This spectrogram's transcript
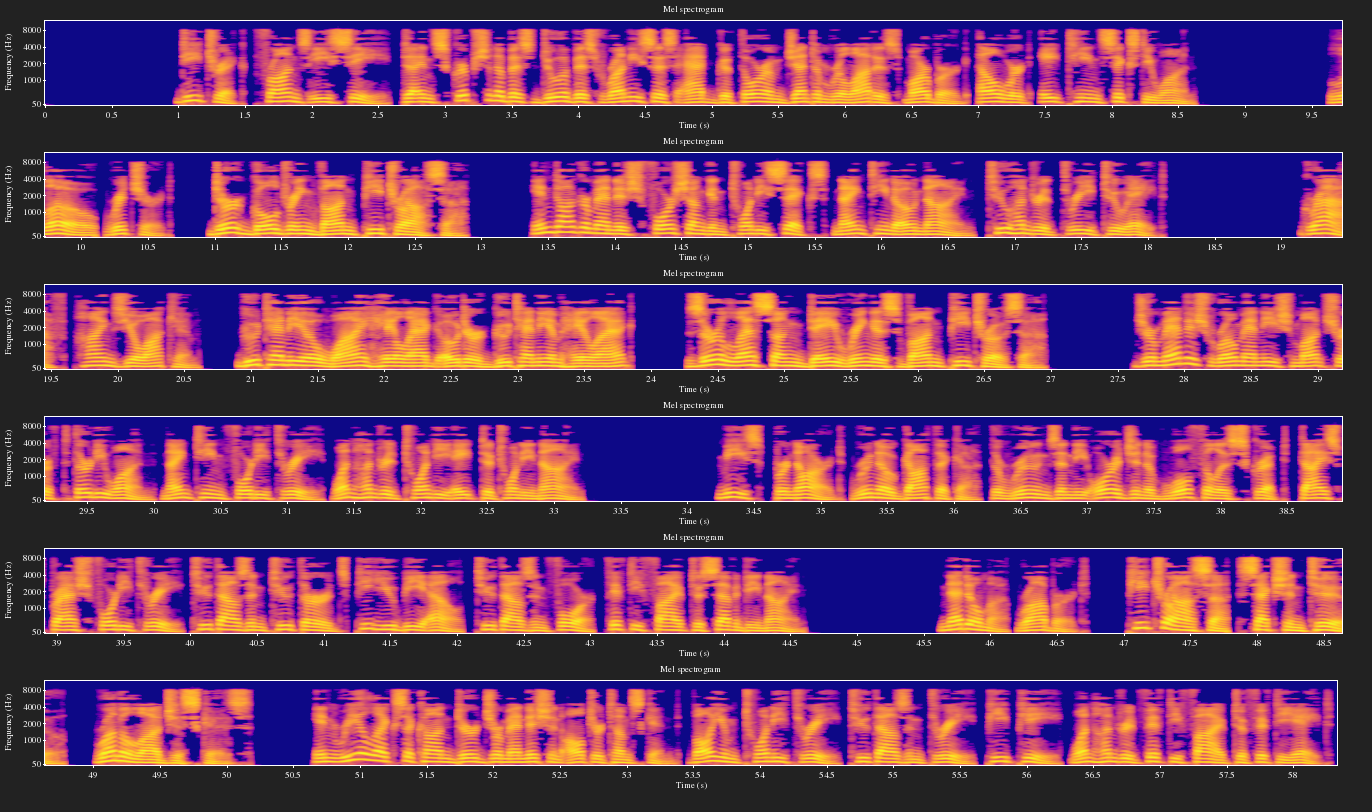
Dietrich, Franz E. C., De Inscriptionibus duibus runicis ad Gothorum gentem relatus Marburg, Elwert, 1861. Loewe, Richard. Der Goldring von Pietroasa. Indogermanische Forschungen 26 1909, 203–8. Graf, Heinz Joachim. Gutanio y Halag oder Gutanium Halag? Zur Lesung des Ringes von Pietrosa. Germanisch Romanische Montschrift 31 1943, 128–29. Mees, Bernard, Runo Gothica, The Runes and the Origin of Wulfila's Script, Die Sprache 43 2002 thirds PUBL, 2004, 55–79. Nedoma, Robert. Pietraassa, Section 2. Runologisches. In Reallexikon der Germanischen Altertumskunde, Volume 23 2003, pp. 155–58.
